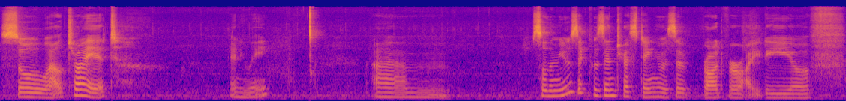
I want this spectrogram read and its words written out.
So I'll try it anyway. Um, so the music was interesting. It was a broad variety of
